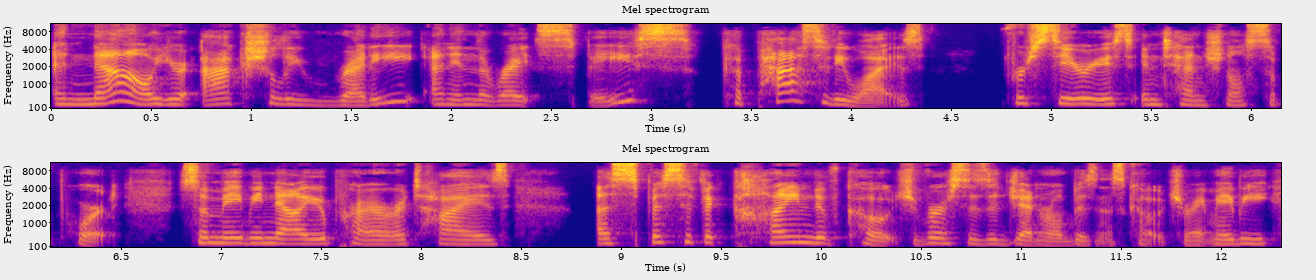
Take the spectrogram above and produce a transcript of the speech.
And now you're actually ready and in the right space, capacity wise, for serious intentional support. So maybe now you prioritize a specific kind of coach versus a general business coach, right? Maybe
